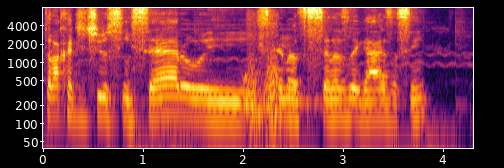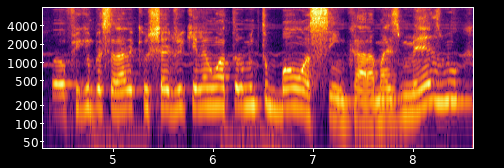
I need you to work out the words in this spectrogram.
troca de tiro sincero e cenas, cenas legais, assim. Eu fico impressionado que o Chadwick ele é um ator muito bom, assim, cara, mas mesmo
